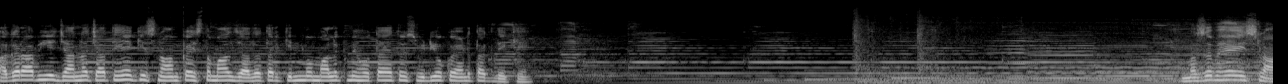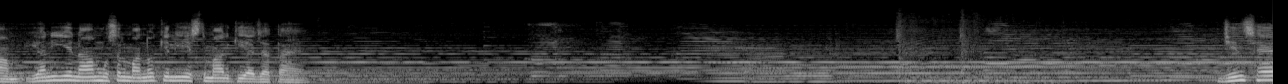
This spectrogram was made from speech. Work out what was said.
अगर आप ये जानना चाहते हैं कि इस नाम का इस्तेमाल ज़्यादातर किन ममालिक में होता है तो इस वीडियो को एंड तक देखें। मज़हब है इस्लाम, यानी ये नाम मुसलमानों के लिए इस्तेमाल किया जाता है। जिन्स है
